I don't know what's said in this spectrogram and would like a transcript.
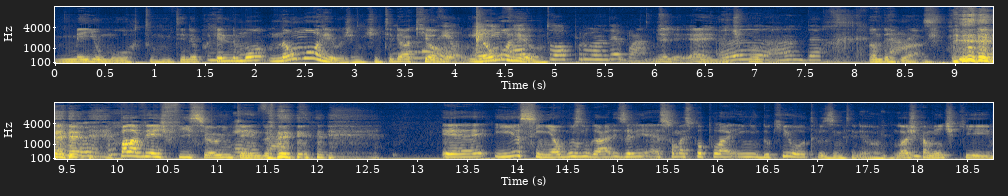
meio morto, entendeu? Porque ele mo- não morreu, gente, entendeu? Não Aqui, morreu. ó, Ele não morreu. voltou pro underground. Ele, é, ele, tipo, Ah, under... underground. Palavrinha difícil, eu entendo. Exato. É, e assim, em alguns lugares ele é só mais popular em- do que outros, entendeu? Logicamente que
